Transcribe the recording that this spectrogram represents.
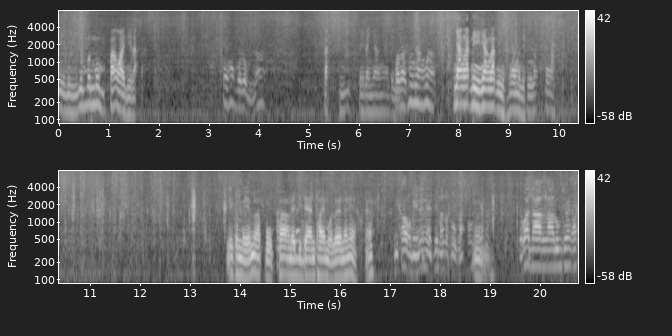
นี่นี่อยุ่มบนมุมป้าอ้อยนี่แหละห้องบรมนะไปไปไปย่างย่างไปตอนเราข้างย่างว่าย่างรัดนี่ย่างรัดนี่ย่างมันนี่นี่เขมรมาปลูกข้าวในดินแดนไทยหมดเลยนะเนี่ยนะมีข้าวกับเมนนั่นแหละที่มันมาปลูกอะอืมแต่ว่านานาลุงใช่ไหมครับ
